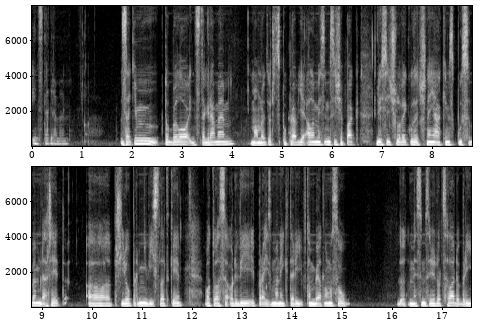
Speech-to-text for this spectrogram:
Instagramem? Zatím to bylo Instagramem, mám to říct popravdě, ale myslím si, že pak, když si člověku začne nějakým způsobem dařit, uh, přijdou první výsledky, o to se odvíjí i prize money, který v tom biatlonu jsou myslím si, že docela dobrý.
